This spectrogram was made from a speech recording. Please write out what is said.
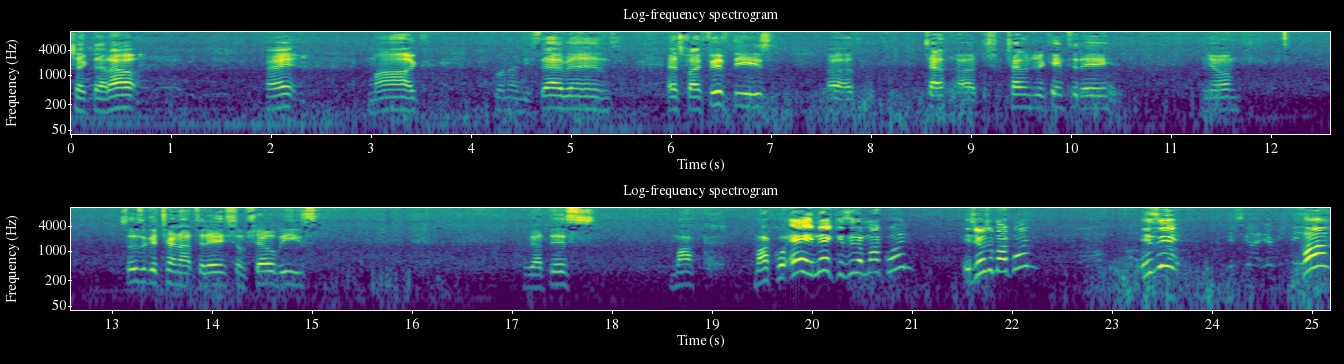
Check that out. All right, Mach 497s, S550s. Uh, uh, Challenger came today. You know, so it was a good turnout today. Some Shelby's. We got this Mach Mach 1. Hey Nick, is it a Mach 1? Is yours a Mach 1? Is it? It's got everything. Huh?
